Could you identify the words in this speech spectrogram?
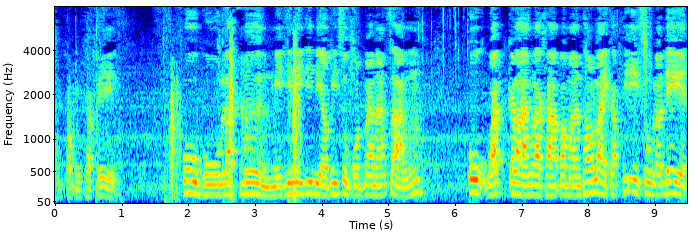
าขอบคุณครับพี่ ผู้ภูหลักหมื่น มีที่นี่ที่เดียวพี่สุพจน์มานะสังกุวัดกลางราคาประมาณเท่าไหร่ครับ พี่สุรเดช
